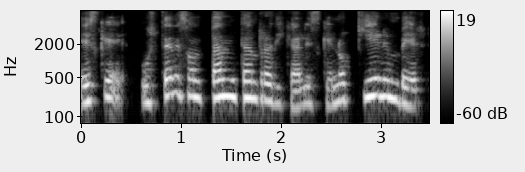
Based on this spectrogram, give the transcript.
es que ustedes son tan, tan radicales que no quieren ver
